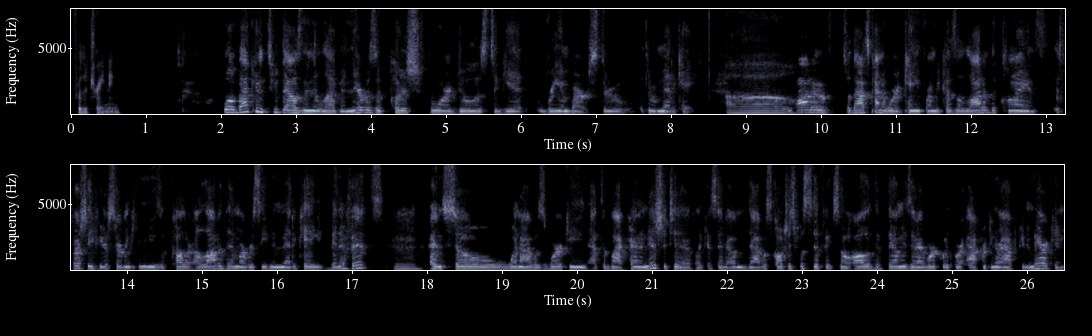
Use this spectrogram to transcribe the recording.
for the training. Well, back in 2011, there was a push for doulas to get reimbursed through through Medicaid. Oh. A lot of so that's kind of where it came from because a lot of the clients, especially if you're serving communities of color, a lot of them are receiving Medicaid benefits. Mm. And so when I was working at the Black Parent Initiative, like I said, um, that was culture specific. So all of the families that I work with were African or African American,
